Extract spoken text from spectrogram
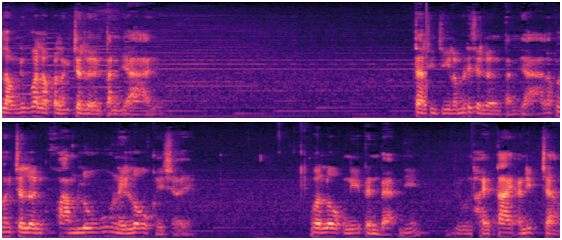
เรานึกว่าเรากำลังเจริญปัญญาอยู่แต่จริงๆเราไม่ได้เจริญปัญญา เรากำลังเจริญความรู้ในโลกเฉยๆว่าโลกนี้เป็นแบบนี้อยู่ภายใต้อนิจจัง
